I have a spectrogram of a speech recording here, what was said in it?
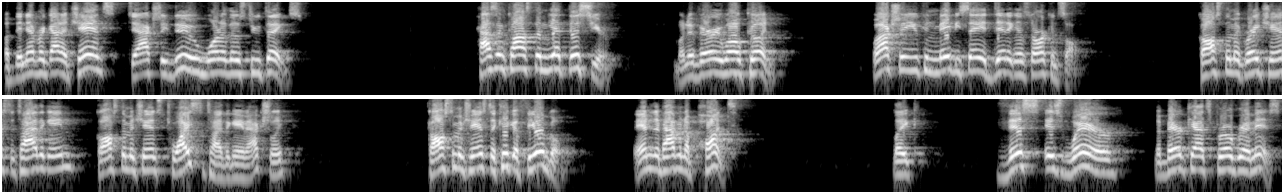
but they never got a chance to actually do one of those two things. Hasn't cost them yet this year, but it very well could. Well, actually, you can maybe say it did against Arkansas. Cost them a great chance to tie the game, cost them a chance twice to tie the game, actually. Cost them a chance to kick a field goal. They ended up having a punt. Like, this is where the Bearcats program is.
